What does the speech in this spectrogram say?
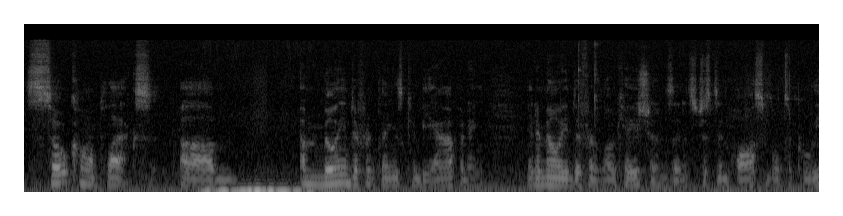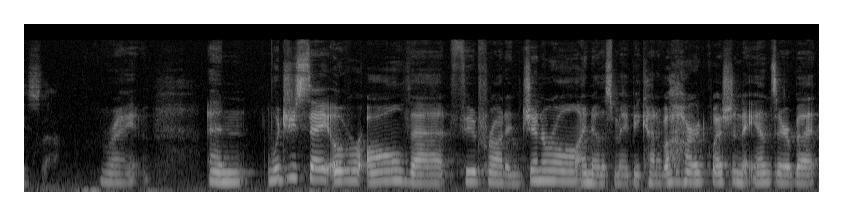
so complex. Um, a million different things can be happening in a million different locations, and it's just impossible to police that. Right. And would you say overall that food fraud in general, I know this may be kind of a hard question to answer, but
